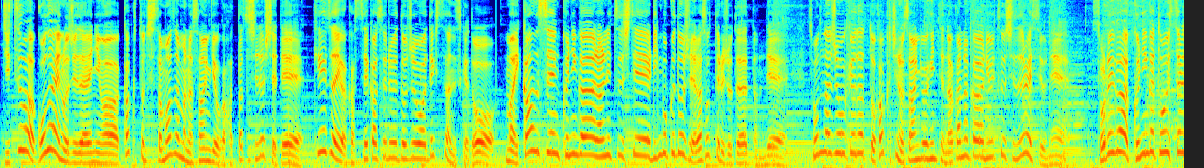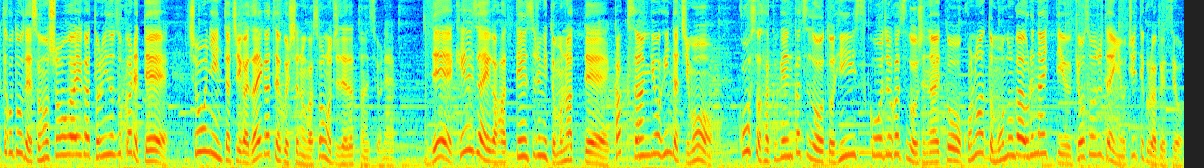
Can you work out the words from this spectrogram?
実は古代の時代には各土地さまざまな産業が発達しだしてて経済が活性化する土壌はできてたんですけどまあいかんせん国が乱立して隣国同士で争ってる状態だったんでそんな状況だと各地の産業品ってなかなか流通しづらいですよね。それが国が統一されたことでその障害が取り除かれて商人たちが大活躍したのが宋の時代だったんですよね。で経済が発展するに伴って各産業品たちもコスト削減活動と品質向上活動をしないとこの後物が売れないっていう競争事態に陥ってくるわけですよ。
